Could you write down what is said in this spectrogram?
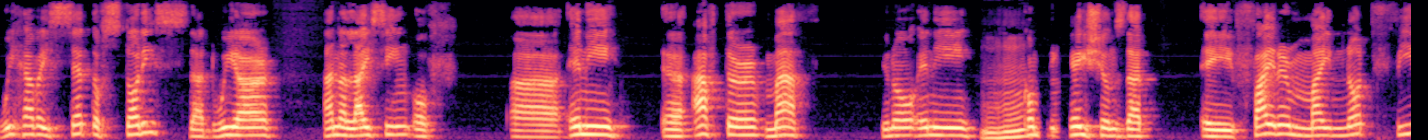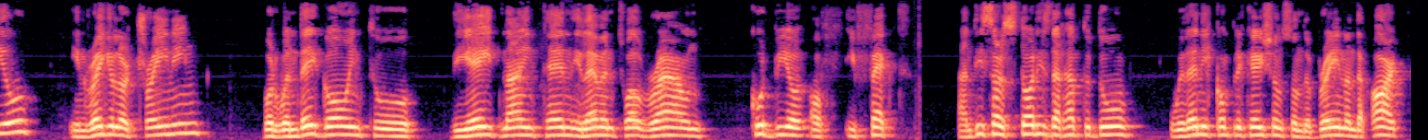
We have a set of studies that we are analyzing of uh, any uh, aftermath, you know, any complications that a fighter might not feel in regular training, but when they go into the 8, 9, 10, 11, 12 round could be of, of effect. And these are studies that have to do with any complications on the brain and the heart,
